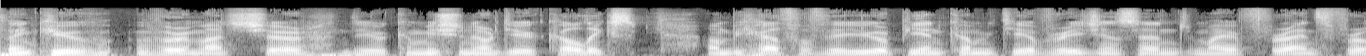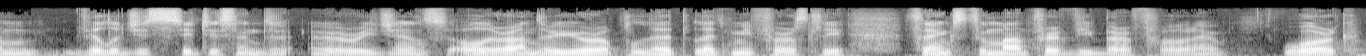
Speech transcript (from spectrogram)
Thank you very much, Chair, dear Commissioner, dear colleagues. On behalf of the European Committee of Regions and my friends from villages, cities and uh, regions all around Europe, let, let me firstly thanks to Manfred Weber for uh, work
